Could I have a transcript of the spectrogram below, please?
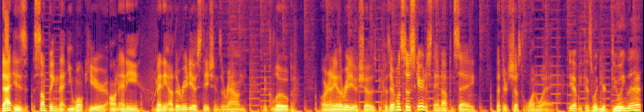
that is something that you won't hear on any many other radio stations around the globe or any other radio shows because everyone's so scared to stand up and say that there's just one way. Yeah, because when you're doing that,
